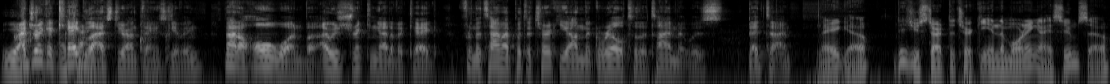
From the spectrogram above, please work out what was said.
Yeah, I drank a keg okay. last year on Thanksgiving. Not a whole one, but I was drinking out of a keg from the time I put the turkey on the grill to the time it was bedtime. There you go. Did you start the turkey in the morning? I assume so.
